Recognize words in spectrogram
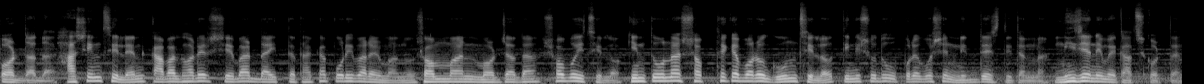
পরদাদা। হাসিম ছিলেন কাবা ঘরের সেবার দায়িত্বে থাকা পরিবারের মানুষ। সম্মান, মর্যাদা সবই ছিল। কিন্তু ওনার সব থেকে বড় গুণ ছিল, তিনি শুধু উপরে বসে নির্দেশ দিতেন না, নিজে নেমে কাজ করতেন।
